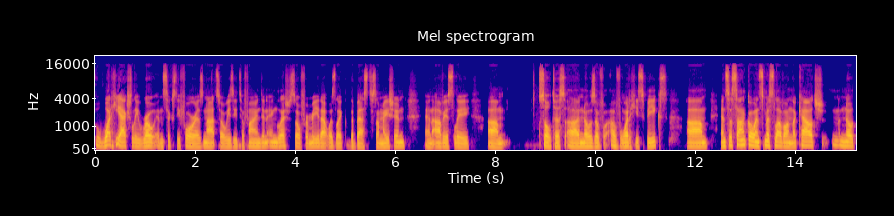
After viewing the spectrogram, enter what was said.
what he actually wrote in 64 is not so easy to find in English. So for me, that was like the best summation, and obviously, um, Soltis uh, knows of of what he speaks. Um, and Sosonko and Smyslov on the couch note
